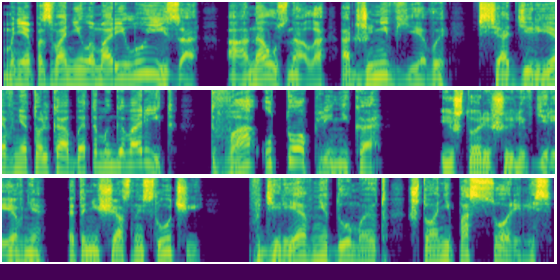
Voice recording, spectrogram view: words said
«Мне позвонила Мари Луиза, а она узнала от Женевьевы. Вся деревня только об этом и говорит. Два утопленника». «И что решили в деревне? Это несчастный случай?» В деревне думают, что они поссорились,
